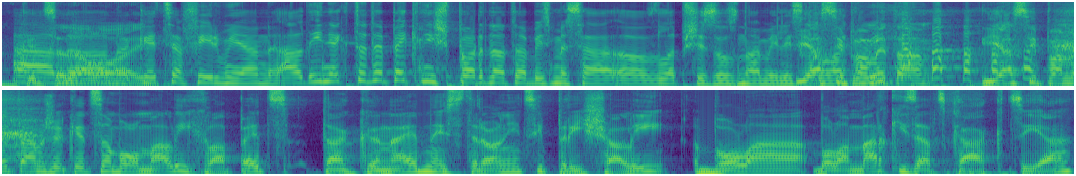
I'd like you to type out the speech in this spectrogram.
keď sa Áno, dalo áno, aj... keď sa firmy, ale inak toto je pekný šport na to, aby sme sa e, lepšie zoznámili s Ja si, pamätám, ja si pamätám, že keď som bol malý chlapec, tak na jednej strelnici pri Šali bola, bola markizácká akcia.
